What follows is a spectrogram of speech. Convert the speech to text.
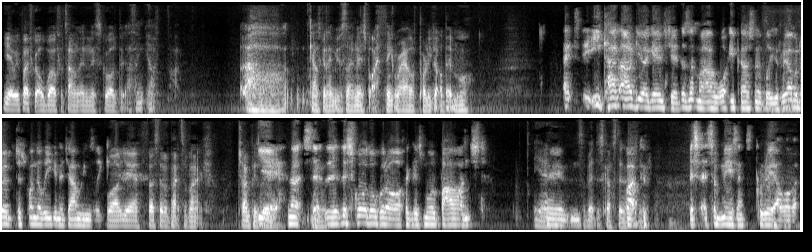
Yeah, we've both got a wealth of talent in this squad, but I think. You know, oh, Cal's going to hate me for saying this, but I think Real have probably got a bit more. He can't argue against you. It doesn't matter what he personally believes. Real Madrid just won the league in the Champions League. Well, yeah, first ever back to back Champions yeah, League. Yeah, that's it. The, the, squad overall, I think, is more balanced. Yeah, um, it's a bit disgusting. It's, it's amazing. It's great. I love it.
